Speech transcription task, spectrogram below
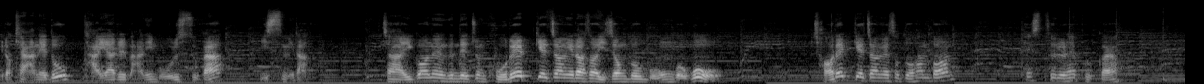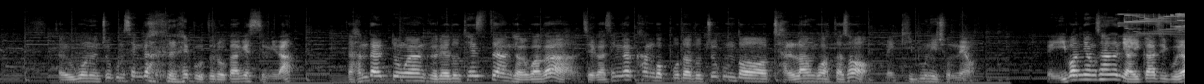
이렇게 안 해도 다이아를 많이 모을 수가 있습니다. 자, 이거는 근데 좀 고렙 계정이라서 이 정도 모은 거고 저렙 계정에서도 한번 테스트를 해볼까요? 자, 이거는 조금 생각을 해보도록 하겠습니다. 한 달 동안 그래도 테스트한 결과가 제가 생각한 것보다도 조금 더 잘 나온 것 같아서 네, 기분이 좋네요. 네, 이번 영상은 여기까지고요.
